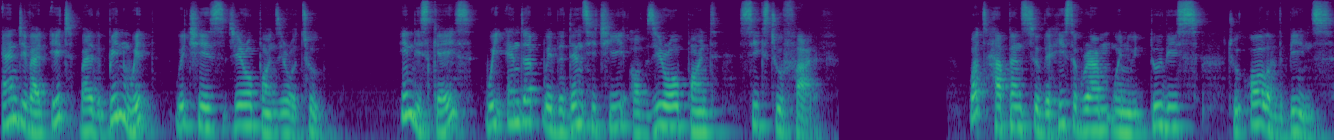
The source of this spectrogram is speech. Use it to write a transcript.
and divide it by the bin width, which is 0.02. In this case, we end up with the density of 0.625. What happens to the histogram when we do this to all of the bins?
